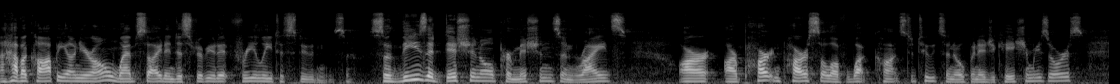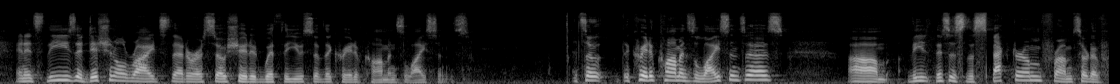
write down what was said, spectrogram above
have a copy on your own website and distribute it freely to students. So these additional permissions and rights are, are part and parcel of what constitutes an open education resource. And it's these additional rights that are associated with the use of the Creative Commons license. And so the Creative Commons licenses, um, these, this is the spectrum from sort of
